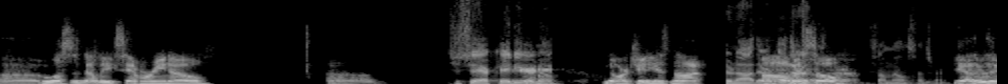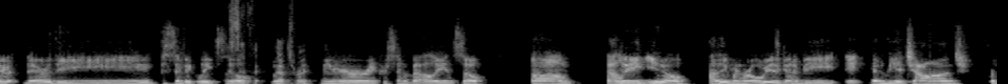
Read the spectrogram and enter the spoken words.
uh, who else is in that league? San Marino. Um, Did you say Arcadia or no? No, Arcadia is not. They're not. They're, Um, oh, they're so- something else. That's right. Yeah, they're there. They're the Pacific League still. Pacific, with- that's right. Muir and Crescenta Valley, and so um, that league, you know, I think Monrovia is going to be going to be a challenge for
